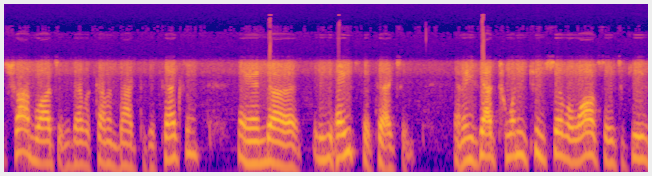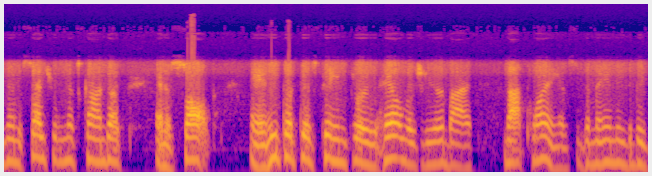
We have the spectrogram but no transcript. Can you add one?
Deshaun Watson's never coming back to the Texans, and uh, he hates the Texans. And he's got 22 civil lawsuits accusing him of sexual misconduct and assault. And he put this team through hell this year by – not playing. It's demanding to be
